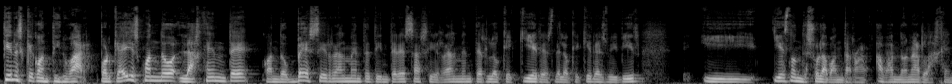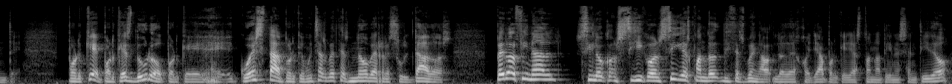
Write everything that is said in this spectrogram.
tienes que continuar, porque ahí es cuando la gente, cuando ves si realmente te interesa, si realmente es lo que quieres, de lo que quieres vivir, y, es donde suele abandonar, abandonar, la gente. ¿Por qué? Porque es duro, porque cuesta, porque muchas veces no ves resultados. Pero al final, si, lo, consigues cuando dices, venga, lo dejo ya porque ya esto no tiene sentido,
